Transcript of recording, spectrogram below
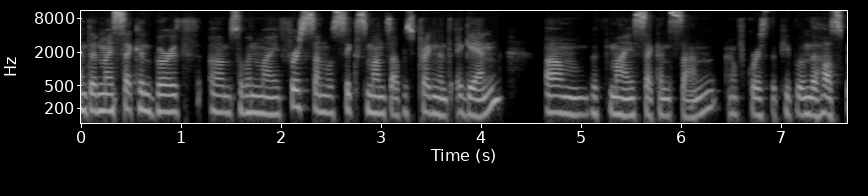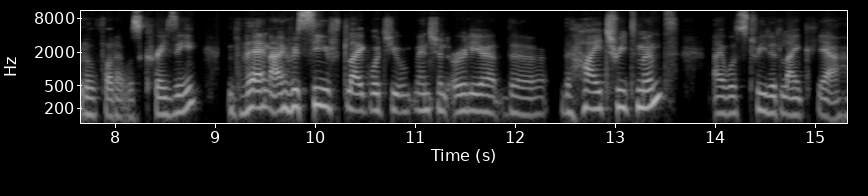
And then my second birth, um, so when my first son was six months, I was pregnant again um, with my second son. Of course, the people in the hospital thought I was crazy. Then I received, like what you mentioned earlier, the the high treatment. I was treated like, yeah,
